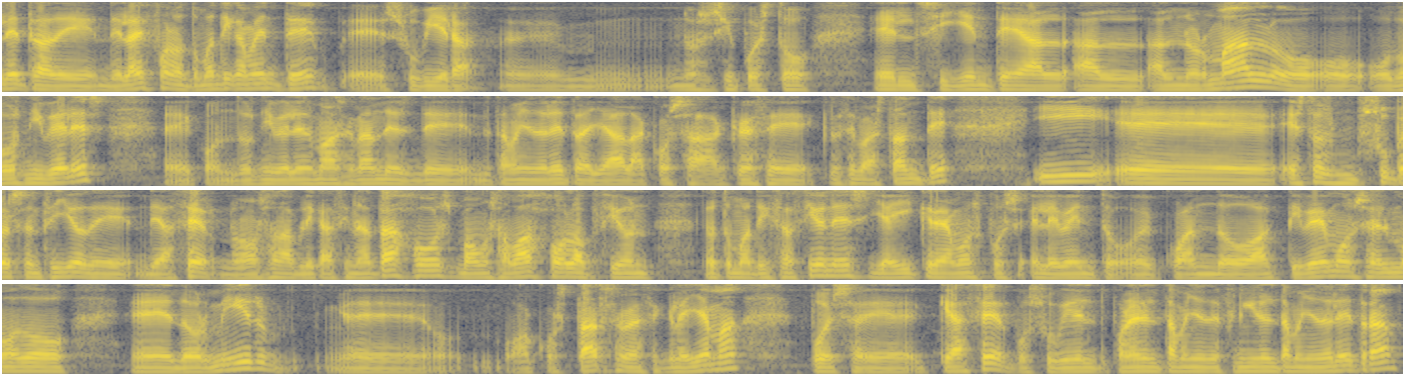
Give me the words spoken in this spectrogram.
letra del iPhone automáticamente eh, subiera. Eh, no sé si he puesto el siguiente al, normal o, dos niveles. Eh, con dos niveles más grandes de, tamaño de letra ya la cosa crece, crece bastante. Y esto es súper sencillo de, hacer. Nos vamos a la aplicación atajos, vamos abajo la opción de automatizaciones y ahí creamos pues, el evento. Cuando activemos el modo dormir o acostarse, me parece que le llama, pues ¿qué hacer? Pues subir poner el tamaño, definir el tamaño de letra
